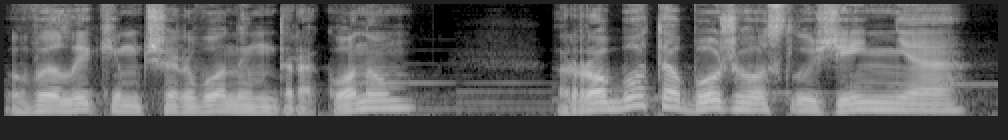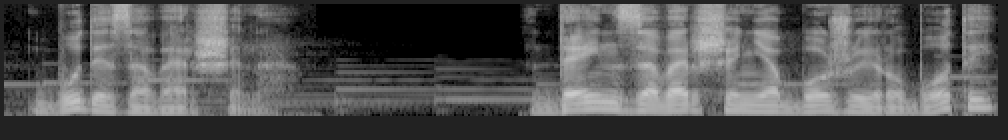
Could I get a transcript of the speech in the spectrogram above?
великим червоним драконом, робота Божого служіння буде завершена. День завершення Божої роботи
